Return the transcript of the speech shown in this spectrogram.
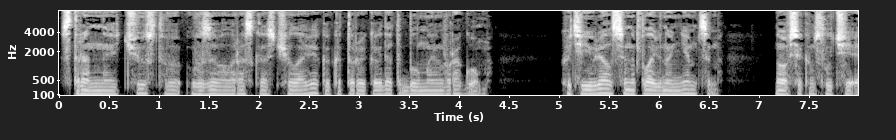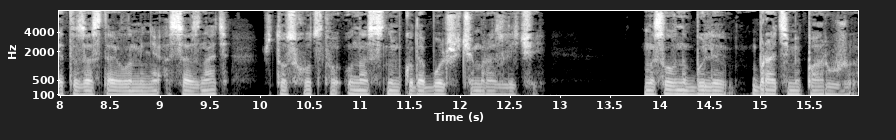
Странное чувство вызывал рассказ человека, который когда-то был моим врагом. Хоть и являлся наполовину немцем, но, во всяком случае, это заставило меня осознать, что сходство у нас с ним куда больше, чем различий. Мы словно были братьями по оружию.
